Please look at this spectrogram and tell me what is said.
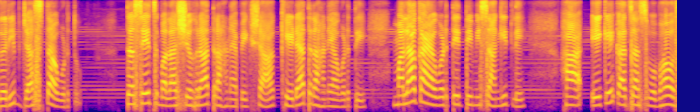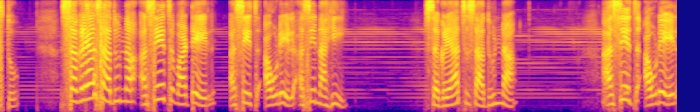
गरीब जास्त आवडतो. तसेच मला शहरात राहण्यापेक्षा खेड्यात राहणे आवडते. मला काय आवडते ते मी सांगितले. हा एकेकाचा स्वभाव असतो. सगळ्या साधूंना असेच वाटेल असेच आवडेल असे नाही. सगळ्याच साधूंना असेच आवडेल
